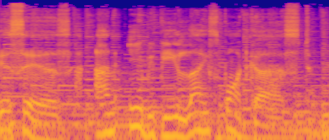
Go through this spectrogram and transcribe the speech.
This is an ABP Life podcast.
